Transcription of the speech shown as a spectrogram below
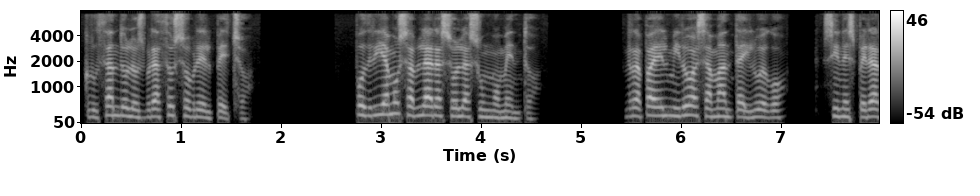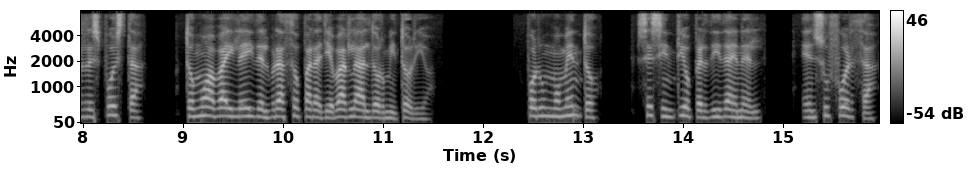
cruzando los brazos sobre el pecho. Podríamos hablar a solas un momento. Rafael miró a Samantha y luego, sin esperar respuesta, tomó a Bailey del brazo para llevarla al dormitorio. Por un momento, se sintió perdida en él, en su fuerza,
